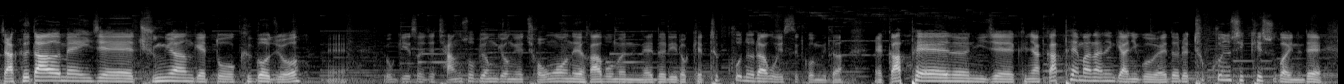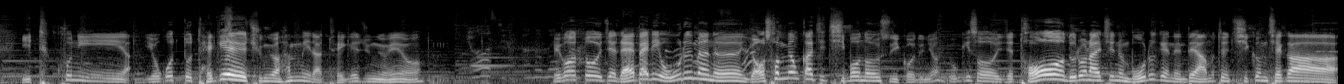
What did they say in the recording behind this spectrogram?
자 그 다음에 이제 중요한 게 또 그거죠. 예, 여기에서 이제 장소 변경에 정원에 가보면 애들이 이렇게 특훈을 하고 있을 겁니다. 예, 카페는 이제 그냥 카페만 하는 게 아니고 애들을 특훈 시킬 수가 있는데 이 특훈이 요것도 되게 중요합니다. 되게 중요해요. 이것도 이제 레벨이 오르면은 6명까지 집어넣을 수 있거든요. 여기서 이제 더 늘어날지는 모르겠는데 아무튼 지금 제가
